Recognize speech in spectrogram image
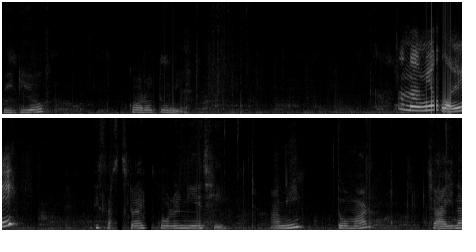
ভিডিও করো তুমি। দিদি সাবস্ক্রাইব করে নিয়েছি। আমি তোমার চাই না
